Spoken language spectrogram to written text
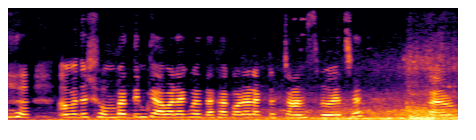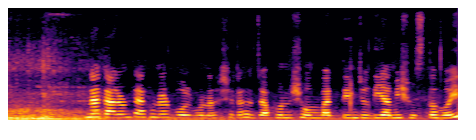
আমাদের সোমবার দিনকে আবার একবার দেখা করার একটা চান্স রয়েছে। কারণ না কারণটা এখন আর বলব না। সেটা যখন সোমবার দিন যদি আমি সুস্থ হই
